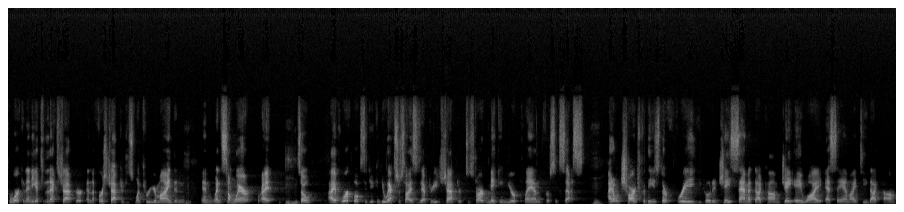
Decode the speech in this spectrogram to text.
to work. And then you get to the next chapter, and the first chapter just went through your mind and and went somewhere, right? Mm-hmm. So I have workbooks that you can do exercises after each chapter to start making your plan for success. Hmm. I don't charge for these, they're free. You go to jaysamit.com, J A Y S A M I T.com.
